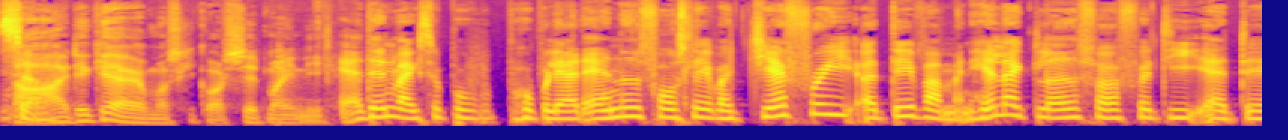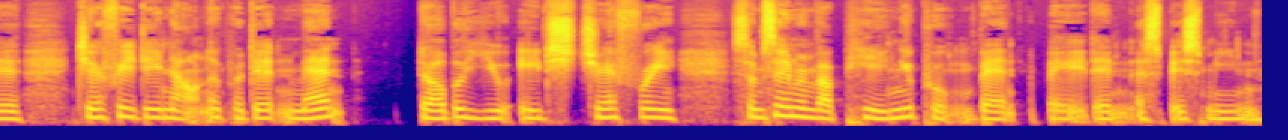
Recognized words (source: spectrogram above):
Så. Nej, det kan jeg måske godt sætte mig ind i. Ja, den var ikke så populær. Et andet forslag var Jeffrey, og det var man heller ikke glad for, fordi at uh, Jeffrey, det er navnet på den mand, W.H. Jeffrey, som simpelthen var pengepunkten bag, bag den asbestmine,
